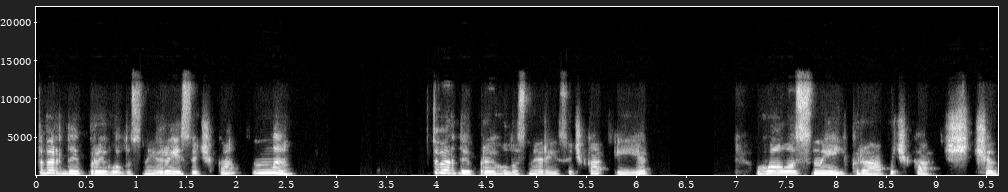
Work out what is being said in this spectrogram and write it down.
твердий приголосний рисочка Н, твердий приголосний рисочка І, голосний крапочка Щ.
